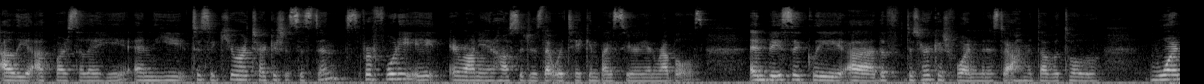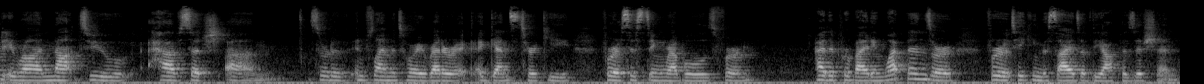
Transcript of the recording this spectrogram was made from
ali akbar salehi and he to secure turkish assistance for 48 iranian hostages that were taken by syrian rebels. And basically uh, the, the turkish foreign minister ahmet davutoglu warned Iran not to have such um, sort of inflammatory rhetoric against Turkey for assisting rebels, for either providing weapons or for taking the sides of the opposition.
